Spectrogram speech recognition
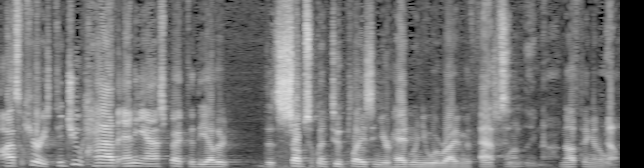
I'm curious, did you have any aspect of the other, the subsequent two plays in your head when you were writing the first one? Absolutely not. Nothing at all? No.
